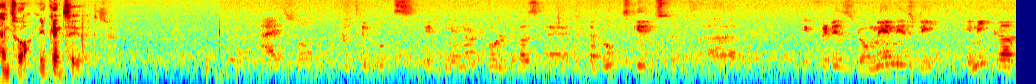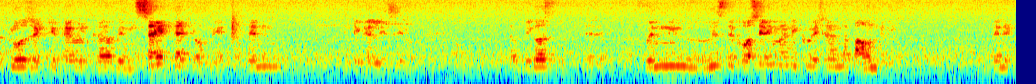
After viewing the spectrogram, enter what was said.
and so on. You can see that. closed rectifiable curve inside that domain, then integral is zero. So because uh, when you use the Cauchy-Riemann equation on the boundary, then it,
